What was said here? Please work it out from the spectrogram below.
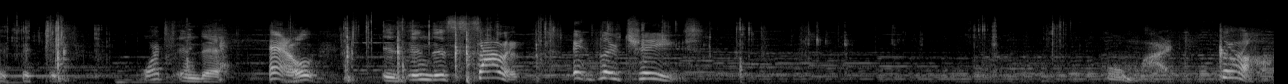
what in the hell is in this salad? It's blue cheese. Oh my God.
